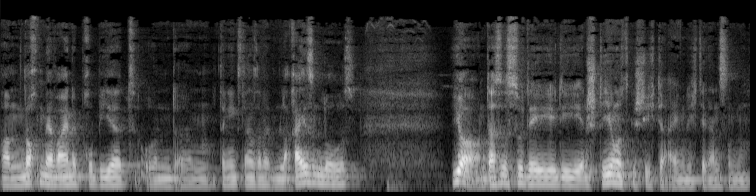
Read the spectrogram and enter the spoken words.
ähm, noch mehr Weine probiert und ähm, dann ging es langsam mit dem Reisen los. Ja, und das ist so die, die Entstehungsgeschichte eigentlich der ganzen,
